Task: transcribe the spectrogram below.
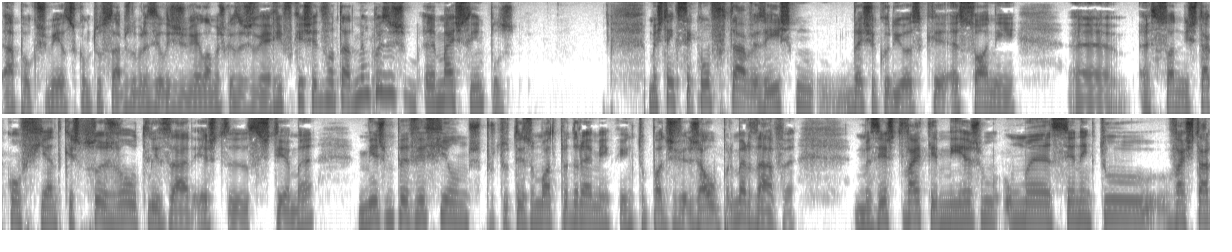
há poucos meses, como tu sabes, do Brasil e joguei lá umas coisas de VR e fiquei cheio de vontade, mesmo coisas eh, mais simples. Mas tem que ser confortáveis. É isto que me deixa curioso que a Sony Uh, a Sony está confiante que as pessoas vão utilizar este sistema mesmo para ver filmes, porque tu tens um modo panorâmico em que tu podes ver. Já o primeiro dava, mas este vai ter mesmo uma cena em que tu vais estar.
